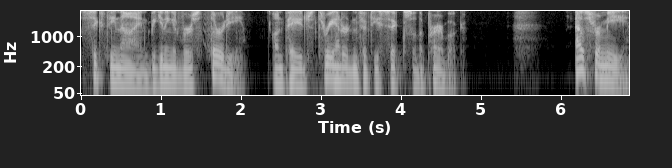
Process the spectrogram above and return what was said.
69, beginning at verse 30 on page 356 of the prayer book. As for me,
